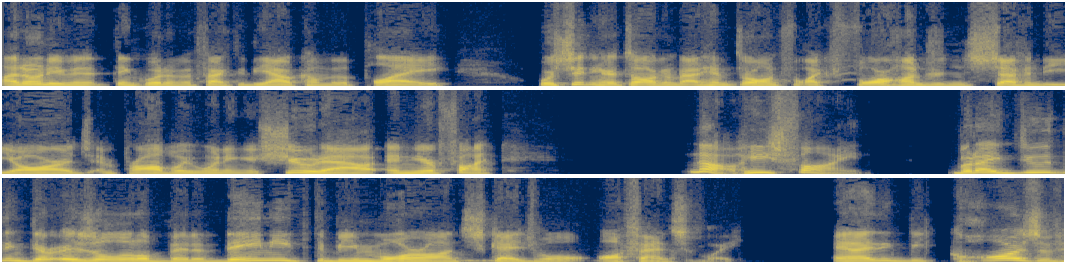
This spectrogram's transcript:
I don't even think would have affected the outcome of the play, we're sitting here talking about him throwing for like 470 yards and probably winning a shootout, and you're fine. No, he's fine. But I do think there is a little bit of they need to be more on schedule offensively. And I think because of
